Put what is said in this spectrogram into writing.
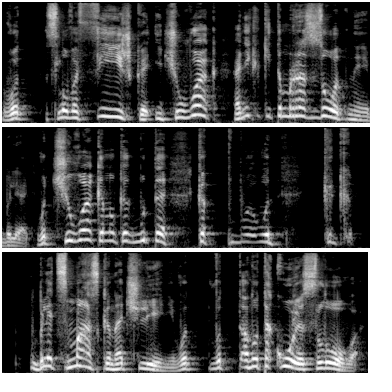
Вот слово фишка и чувак, они какие-то мразотные, блядь. Вот чувак, оно как будто, как, вот, как, блядь, смазка на члене. Вот, вот оно такое слово.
